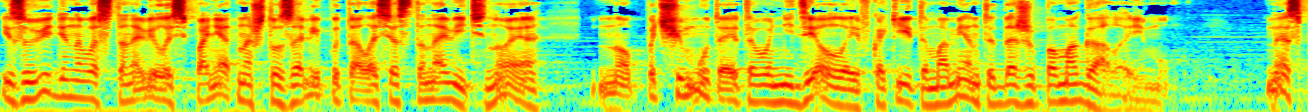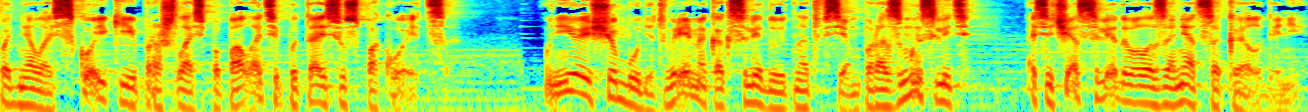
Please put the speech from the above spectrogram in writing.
Из увиденного становилось понятно, что Зали пыталась остановить Ноя, но почему-то этого не делала и в какие-то моменты даже помогала ему. Несс поднялась с койки и прошлась по палате, пытаясь успокоиться. У нее еще будет время как следует над всем поразмыслить, а сейчас следовало заняться Келгани.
